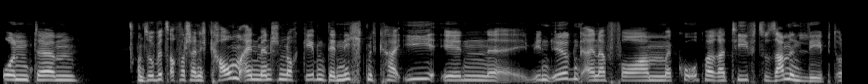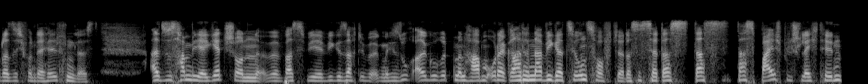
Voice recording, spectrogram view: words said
Und ähm, und so wird es auch wahrscheinlich kaum einen Menschen noch geben, der nicht mit KI in, äh, in irgendeiner Form kooperativ zusammenlebt oder sich von der helfen lässt. Also das haben wir ja jetzt schon, äh, was wir, wie gesagt, über irgendwelche Suchalgorithmen haben oder gerade Navigationssoftware. Das ist ja das, das, das Beispiel schlechthin.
